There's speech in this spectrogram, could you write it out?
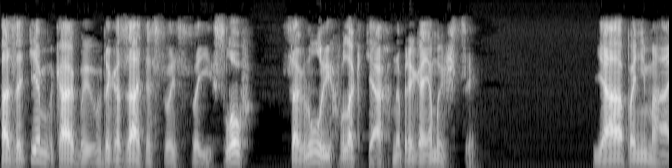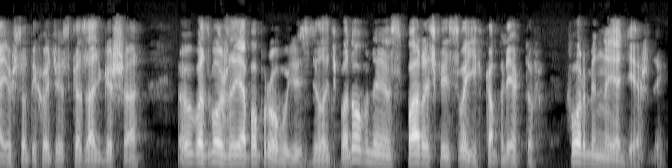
а затем, как бы в доказательство своих слов, согнул их в локтях, напрягая мышцы. «Я понимаю, что ты хочешь сказать, Гэша. Возможно, я попробую сделать подобное с парочкой своих комплектов форменной одежды».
